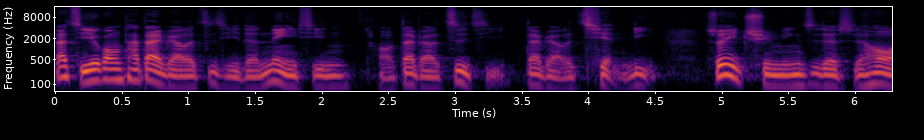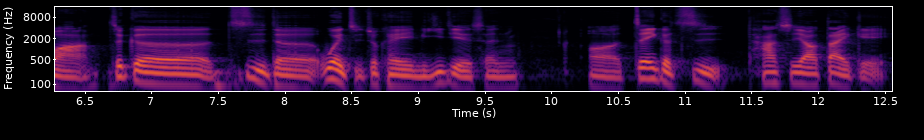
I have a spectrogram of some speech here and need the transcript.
那己亥宫它代表了自己的内心，哦，代表自己，代表了潜力。所以取名字的时候啊，这个字的位置就可以理解成，呃，这个字它是要带给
